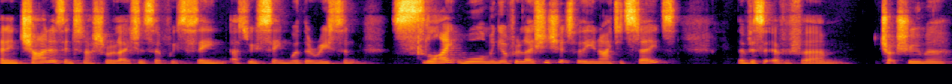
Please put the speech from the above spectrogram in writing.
And in China's international relations, as we've seen, as we've seen with the recent slight warming of relationships with the United States, the visit of um, Chuck Schumer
